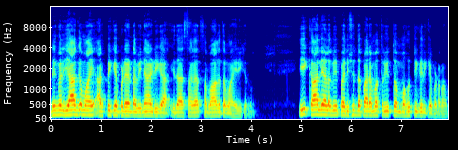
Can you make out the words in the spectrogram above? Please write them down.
നിങ്ങൾ യാഗമായി അർപ്പിക്കപ്പെടേണ്ട വിനാഴിക ഇതാ സഹ സമാഗതമായിരിക്കുന്നു ഈ കാലയളവിൽ പരിശുദ്ധ പരമത്രിത്വം മഹുദ്ധീകരിക്കപ്പെടണം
